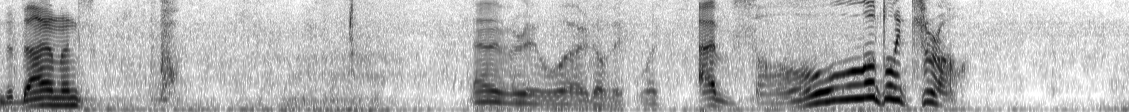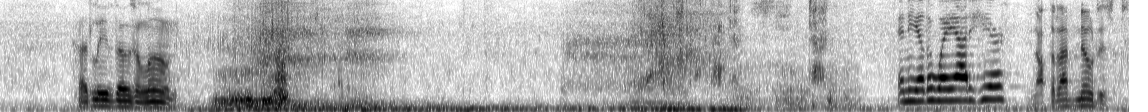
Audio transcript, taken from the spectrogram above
The diamonds. Every word of it was absolutely true. I'd leave those alone. Any other way out of here? Not that I've noticed.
